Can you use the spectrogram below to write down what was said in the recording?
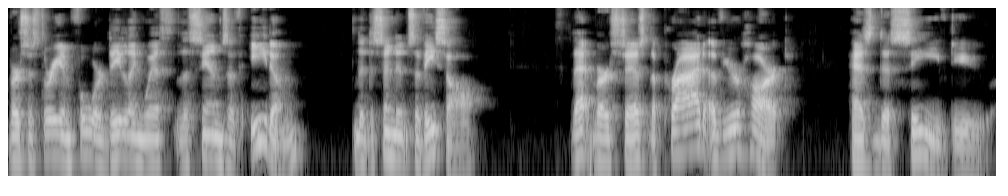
verses 3 and 4, dealing with the sins of Edom, the descendants of Esau, that verse says, The pride of your heart has deceived you.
